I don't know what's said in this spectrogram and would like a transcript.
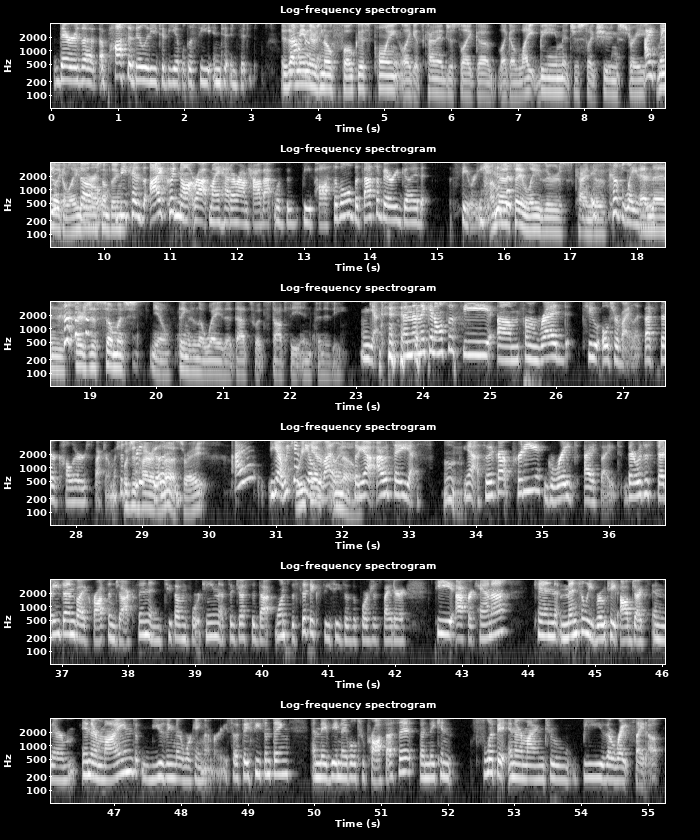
there is a, a possibility to be able to see into infinity. Does that Not mean really. there's no focus point? Like it's kind of just like a like a light beam. It's just like shooting straight. I think Maybe like a laser so, or something. Because I could not wrap my head around how that would be possible, but that's a very good theory. I'm gonna say lasers, kind it's of. because lasers. And then there's just so much, you know, things in the way that that's what stops the infinity. Yes. and then they can also see um, from red to ultraviolet. That's their color spectrum, which is Which is higher good. than us, right? I don't. Yeah, we can't We see can't ultraviolet. no. So yeah, I would say yes. Hmm. Yeah, so they've got pretty great eyesight. There was a study done by Cross and Jackson in 2014 that suggested that one specific species of the Portia spider, P. africana, can mentally rotate objects in their in their mind using their working memory. So if they see something and they've been able to process it, then they can flip it in their mind to be the right side up.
